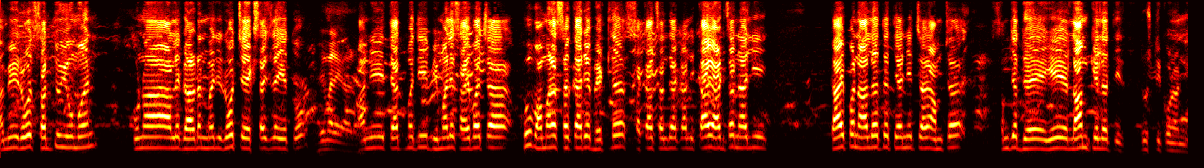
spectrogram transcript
आम्ही रोज संतू ह्युमन पुन्हा आले गार्डनमध्ये रोजच्या एक्सरसाइजला येतो. भीमालय गार्डन आणि त्यातमध्ये भीमाले साहेबाच्या खूप आम्हाला सहकार्य भेटलं. सकाळ संध्याकाळी काय अडचण आली काय पण आलं तर त्यांनी च- आमचं समजा हे लांब केलं ते दृष्टिकोनाने.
